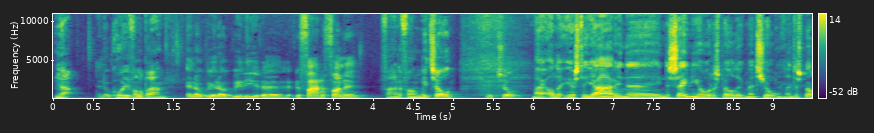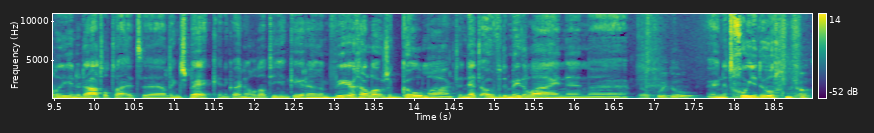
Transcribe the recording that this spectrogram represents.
Ja, En ook, je van op aan. En ook weer, ook weer hier eh, de vader van, hè? Vader van Mitchell. Mitchell. Mijn allereerste jaar in de, in de senioren speelde ik met John. En toen speelde hij inderdaad altijd eh, linksback. En ik weet nog wel dat hij een keer een weergaloze goal maakte. Net over de middenlijn en eh, Wel een goede doel. in het goede doel. Oh.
